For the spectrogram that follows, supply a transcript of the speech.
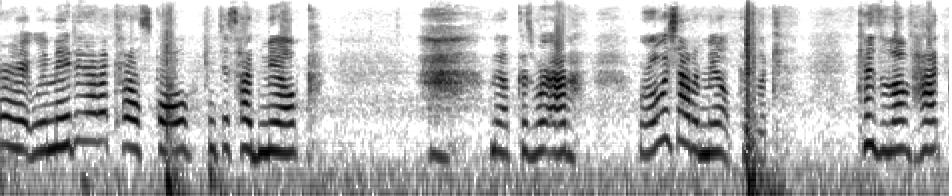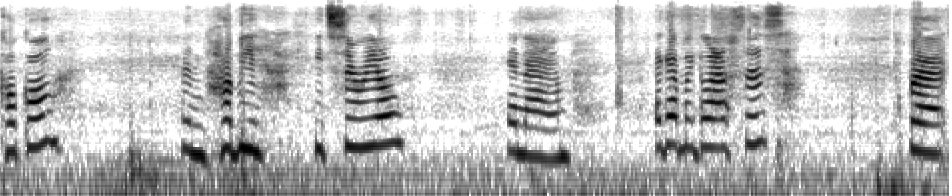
All right, we made it out of Costco. We just had milk. milk, because we're out. We're always out of milk because the kids love hot cocoa. And hubby eats cereal. And um, I got my glasses. But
